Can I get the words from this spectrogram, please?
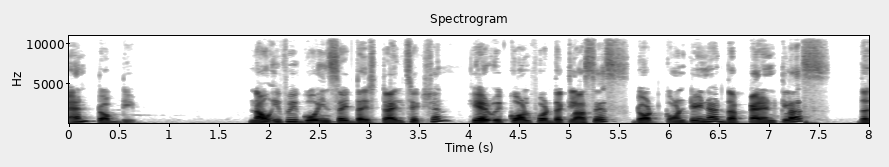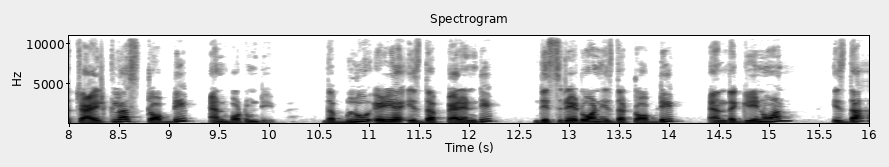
and top div. Now if we go inside the style section, here we call for the classes dot container the parent class the child class top div and bottom div. The blue area is the parent div, this red one is the top div and the green one is the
